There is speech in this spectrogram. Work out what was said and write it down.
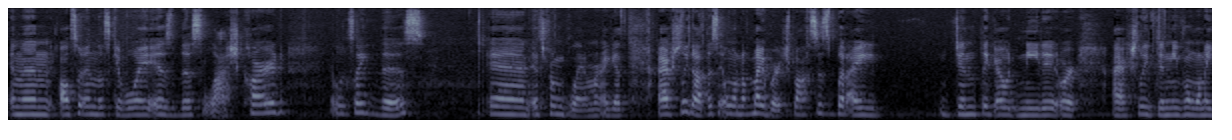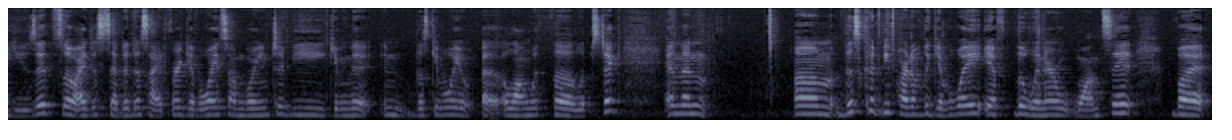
And then also in this giveaway is this lash card. It looks like this and it's from Glamour, I guess. I actually got this in one of my Birchboxes, but I didn't think I would need it, or I actually didn't even want to use it, so I just set it aside for a giveaway. So I'm going to be giving it in this giveaway uh, along with the lipstick, and then um, this could be part of the giveaway if the winner wants it, but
